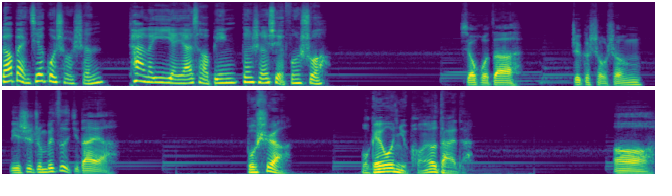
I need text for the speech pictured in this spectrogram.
老板接过手绳，看了一眼杨小兵，跟沈雪峰说：“小伙子。”这个手绳你是准备自己戴呀？不是啊，我给我女朋友戴的。哦，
